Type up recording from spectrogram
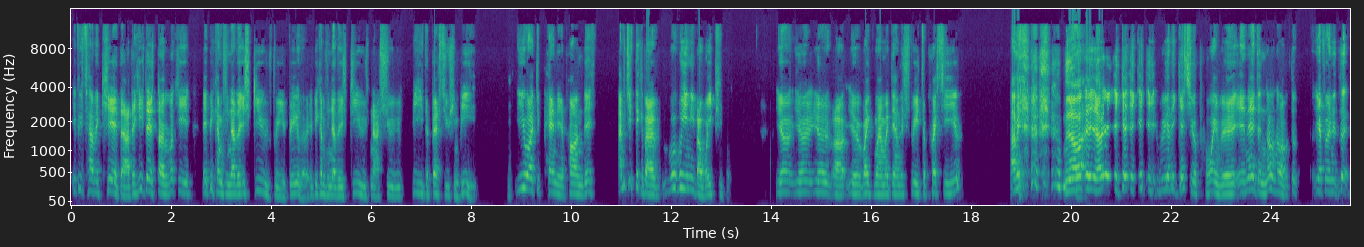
if you tell a kid that, that he just looking, it becomes another excuse for your failure. It becomes another excuse not to be the best you can be you are depending upon this. I mean, just think about it. What, what do you mean by white people? Your your your uh, your white grandma down the street oppressing you. I mean, you know, you know it, it, it, it really gets you a point where, and then no, no, the, the,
